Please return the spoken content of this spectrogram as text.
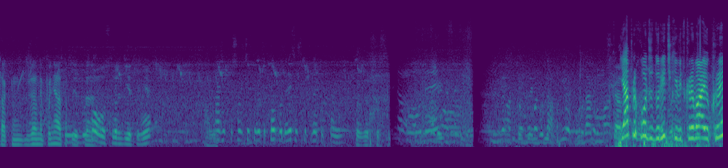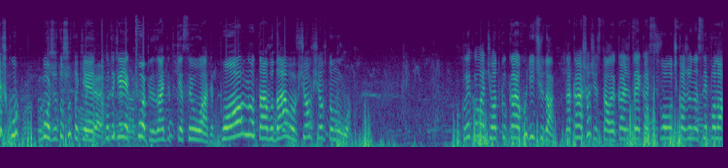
так вже непонятно. До того смердіти, ні? Кажуть, пішов чистити тако, подивися, що витоптано. Це. Я приходжу до річки, відкриваю кришку. Боже, то що таке? Отаке як попіл, знаєте, таке сивувати. Повно та вода, во що в тому. во. Покликала чітко, каже, ходіть сюди. Вона каже, що ще стало? Каже, та якась сволоч каже, насипала,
